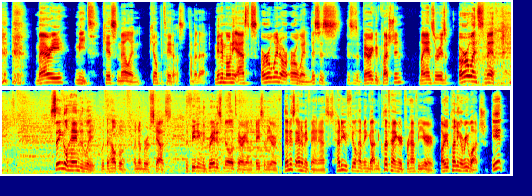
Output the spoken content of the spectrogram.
marry, meat, kiss, melon, kill potatoes. How about that? Minimoni asks, Erwin or Erwin? This is this is a very good question. My answer is Erwin Smith. Single-handedly, with the help of a number of scouts, defeating the greatest military on the face of the earth. Dennis Anime Fan asks, How do you feel having gotten cliffhangered for half a year? Are you planning a rewatch? It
